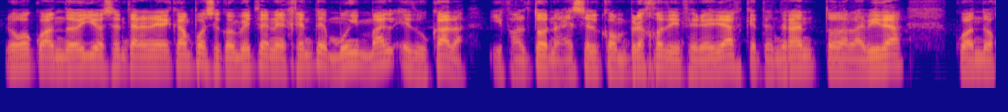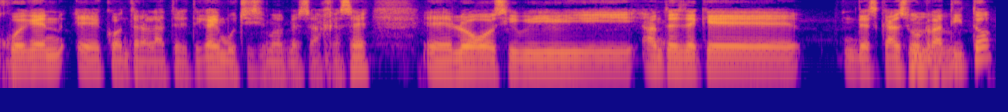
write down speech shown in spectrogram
Luego, cuando ellos entran en el campo, se convierten en gente muy mal educada y faltona. Es el complejo de inferioridad que tendrán toda la vida cuando jueguen eh, contra la Atlética. Hay muchísimos mensajes. ¿eh? luego, si antes de que descanse un ratito,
